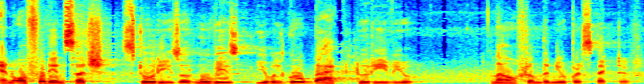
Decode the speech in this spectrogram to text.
And often in such stories or movies, you will go back to review now from the new perspective.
